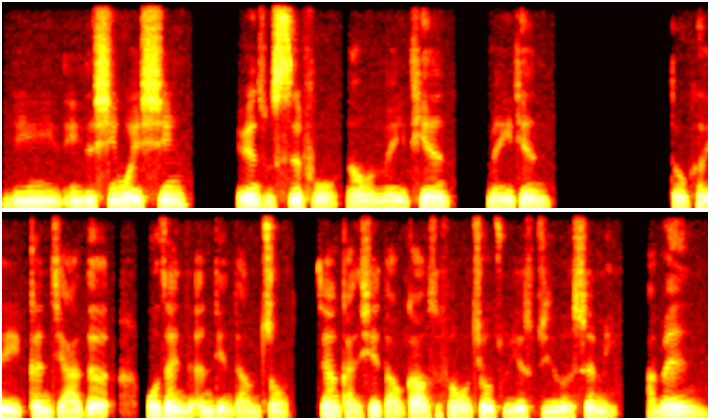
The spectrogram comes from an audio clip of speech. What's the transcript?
以你的心为心，愿主赐福，让我们每一天每一天都可以更加的活在你的恩典当中。这样感谢祷告是奉我救主耶稣基督的圣名，阿门。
